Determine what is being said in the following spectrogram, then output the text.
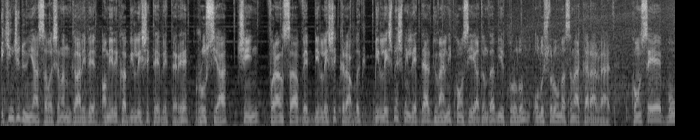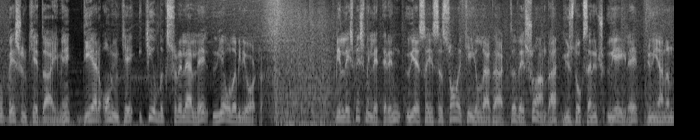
İkinci Dünya Savaşı'nın galibi Amerika Birleşik Devletleri, Rusya, Çin, Fransa ve Birleşik Krallık, Birleşmiş Milletler Güvenlik Konseyi adında bir kurulun oluşturulmasına karar verdi. Konseye bu 5 ülke daimi, diğer 10 ülke 2 yıllık sürelerle üye olabiliyordu. Birleşmiş Milletler'in üye sayısı sonraki yıllarda arttı ve şu anda 193 üye ile dünyanın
